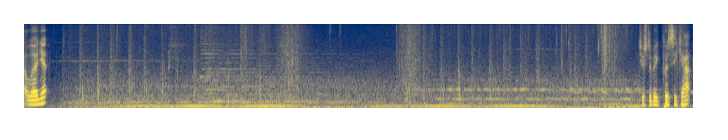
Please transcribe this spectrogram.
That'll learn you. Just a big pussy cat.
